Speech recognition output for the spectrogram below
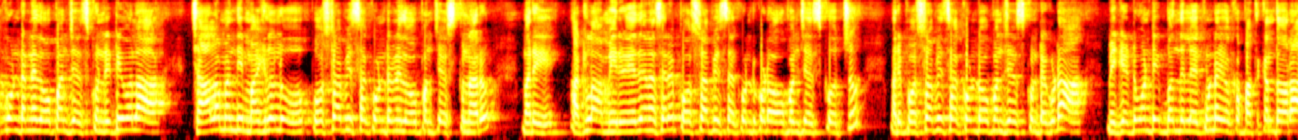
అకౌంట్ అనేది ఓపెన్ చేసుకోండి. ఇటీవల చాలామంది మహిళలు పోస్ట్ ఆఫీస్ అకౌంట్ అనేది ఓపెన్ చేసుకున్నారు. మరి అట్లా మీరు ఏదైనా సరే పోస్ట్ ఆఫీస్ అకౌంట్ కూడా ఓపెన్ చేసుకోవచ్చు. మరి పోస్ట్ ఆఫీస్ అకౌంట్ ఓపెన్ చేసుకుంటే కూడా మీకు ఎటువంటి ఇబ్బంది లేకుండా ఈ యొక్క పథకం ద్వారా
